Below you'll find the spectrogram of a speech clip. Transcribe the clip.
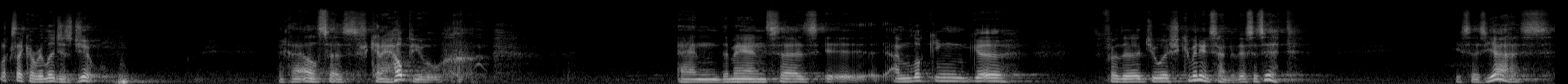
Looks like a religious Jew. Michael says, Can I help you? And the man says, uh, I'm looking uh, for the Jewish Community Center. This is it. He says, Yes.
